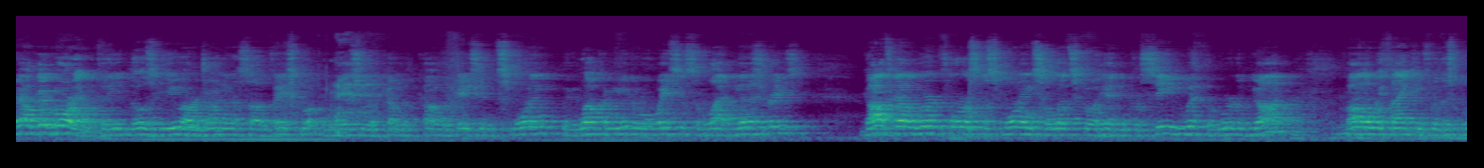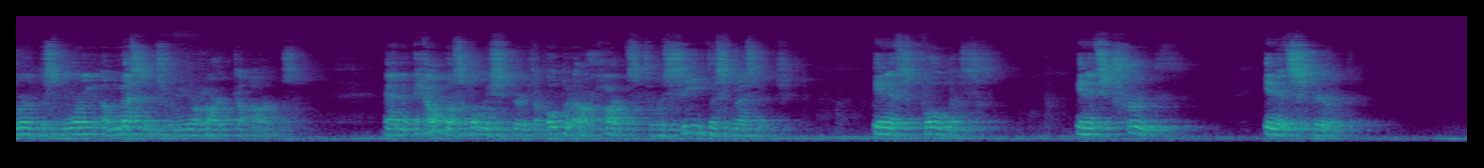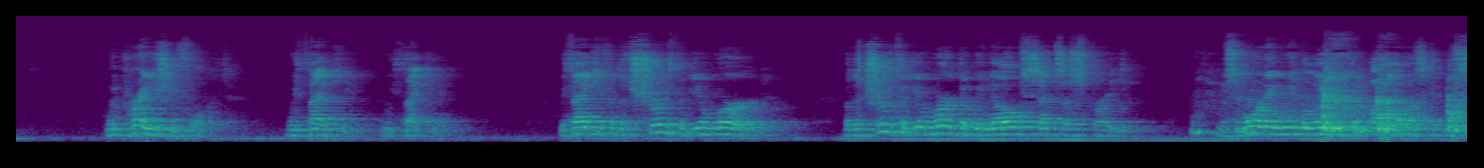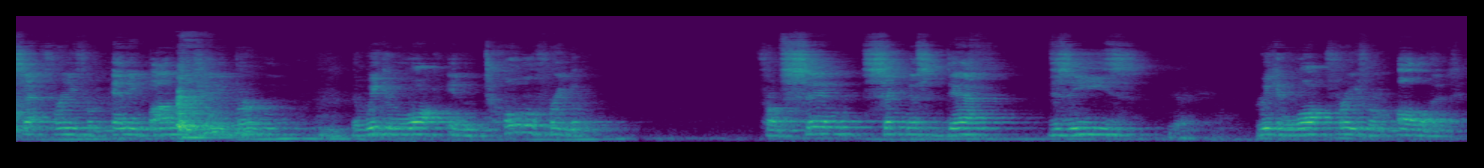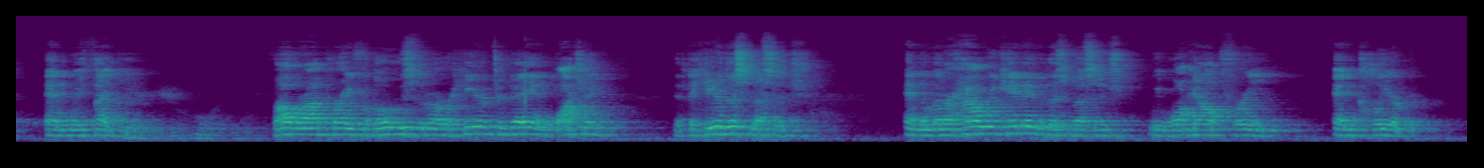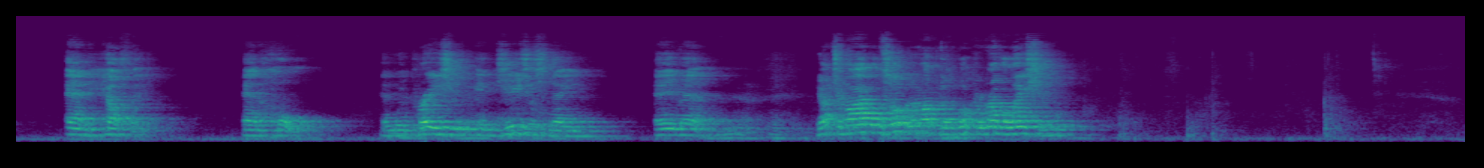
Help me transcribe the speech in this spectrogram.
Well, good morning to those of you who are joining us on Facebook and those who have come to the congregation this morning. We welcome you to Oasis of Life Ministries. God's got a word for us this morning, so let's go ahead and proceed with the Word of God. Father, we thank you for this word this morning, a message from your heart to ours. And help us, Holy Spirit, to open our hearts to receive this message in its fullness, in its truth, in its spirit. We praise you for it. We thank you. We thank you. We thank you for the truth of your word, for the truth of your word that we know sets us free. This morning we believe that all of us can be set free from any bondage, any burden, that we can walk in total freedom from sin, sickness, death, disease. We can walk free from all of it, and we thank you. Father, I pray for those that are here today and watching that they hear this message, and no matter how we came into this message, we walk out free and clear and healthy and whole. And we praise you in Jesus' name. Amen. You got your Bibles? Open them up to the book of Revelation.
